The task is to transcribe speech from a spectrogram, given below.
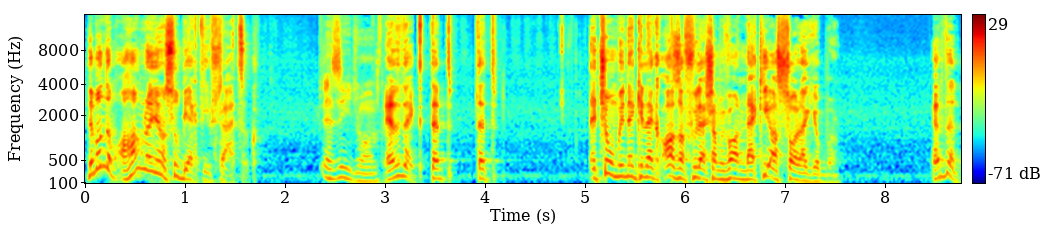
De mondom, a hang nagyon szubjektív, srácok. Ez így van. Értedek? Tehát, tehát egy csomó mindenkinek az a füles, ami van neki, az szól legjobban. Érted?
